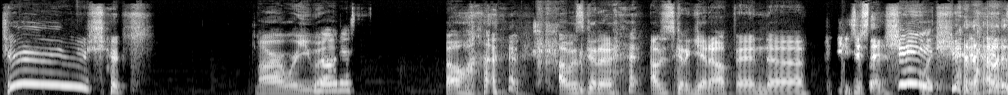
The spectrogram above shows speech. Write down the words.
Sheesh. Mara, where are you at? Lotus, Oh, I was gonna, I was just gonna get up and uh He just said, "Sheesh." that was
